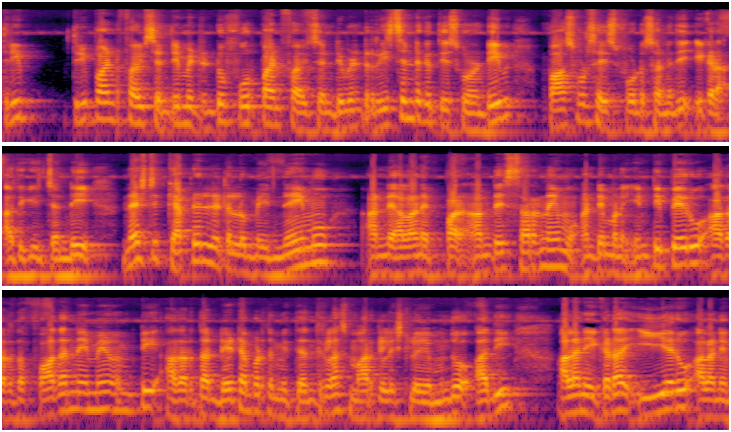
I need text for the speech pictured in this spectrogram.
three three point five centimetre to four point five centimetre రీసెంట్గా తీసుకున్నటువంటి పాస్పోర్ట్ సైజ్ ఫోటోస్ అనేది ఇక్కడ అతికించండి. నెక్స్ట్ క్యాపిటల్ లెటర్లో మీ నేము అండ్ అలానే ప- అంటే సర్ నేమ్ అంటే మన ఇంటి పేరు ఆ తర్వాత ఫాదర్ నేమ్ ఏమిటి ఆ తర్వాత డేట్ ఆఫ్ బర్త్ మీ టెన్త్ క్లాస్ మార్క్ లిస్ట్లో ఏముందో అది అలానే ఇక్కడ ఇయర్ అలానే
